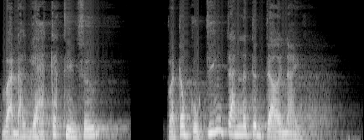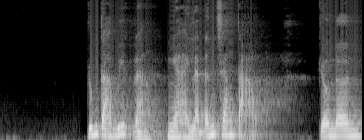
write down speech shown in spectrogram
và đã gạt các thiên sứ. Và trong cuộc chiến tranh ở trên trời này, chúng ta biết rằng ngài là đấng sáng tạo. Cho nên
